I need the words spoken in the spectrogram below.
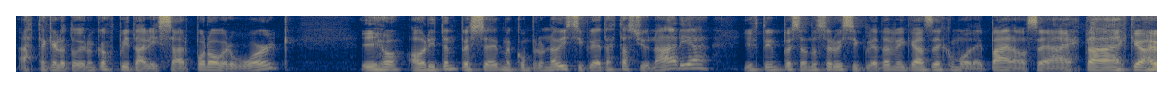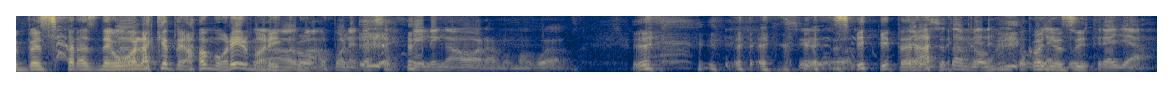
hasta que lo tuvieron que hospitalizar por overwork. Y dijo, ahorita empecé, me compré una bicicleta estacionaria y estoy empezando a hacer bicicleta en mi casa. Es como de pana, o sea, esta es que vas a empezar a de bolas que te vas a morir, marico. Vamos a ponerte a hacer spinning ahora, mamá huevo. Sí, Sí. Pero eso también es un poco coño, la sí. industria allá,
